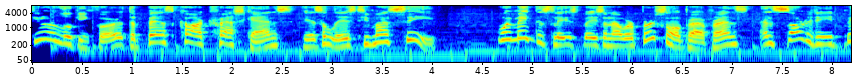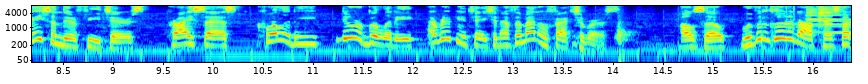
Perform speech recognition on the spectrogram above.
you're looking for the best car trash cans, here's a list you must see. We made this list based on our personal preference and sorted it based on their features, prices, quality, durability, and reputation of the manufacturers. Also, we've included options for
